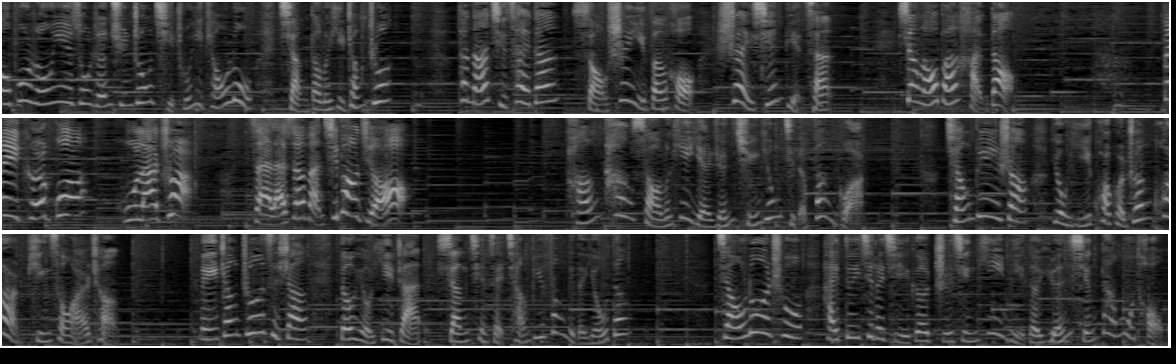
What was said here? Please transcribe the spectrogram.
好不容易从人群中挤出一条路，抢到了一张桌。他拿起菜单，扫视一番后，率先点餐，向老板喊道：“贝壳锅、呼啦串，再来三碗气泡酒。”糖糖扫了一眼人群拥挤的饭馆，墙壁上用一块块砖块拼凑而成，每张桌子上都有一盏镶嵌在墙壁缝里的油灯。角落处还堆积了几个直径一米的圆形大木桶，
